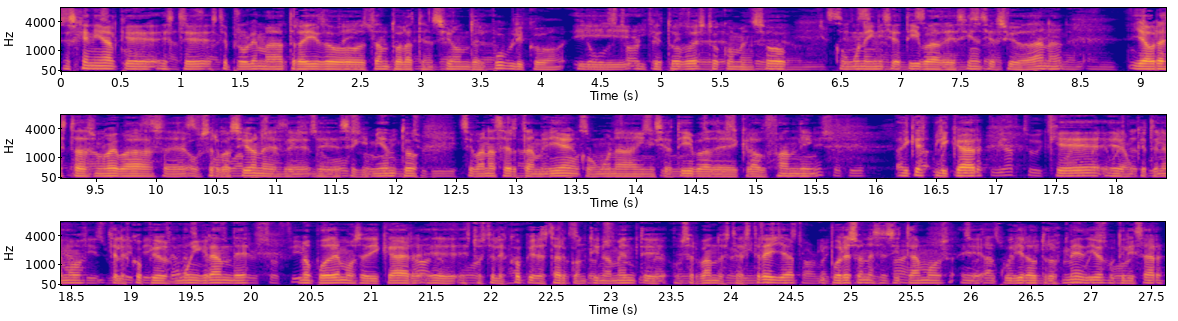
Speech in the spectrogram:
Es genial que este, este problema ha traído tanto la atención del público y, que todo esto comenzó con una iniciativa de ciencia ciudadana y ahora estas nuevas eh, observaciones de seguimiento se van a hacer también con una iniciativa de crowdfunding hay que explicar que, eh, aunque tenemos telescopios muy grandes, no podemos dedicar eh, estos telescopios a estar continuamente observando esta estrella y por eso necesitamos eh, acudir a otros medios, utilizar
